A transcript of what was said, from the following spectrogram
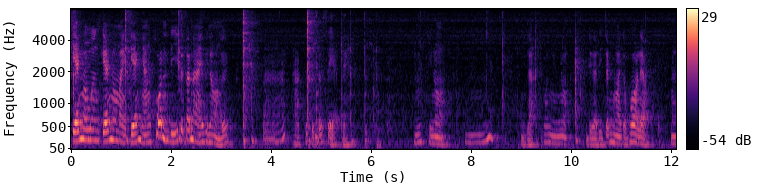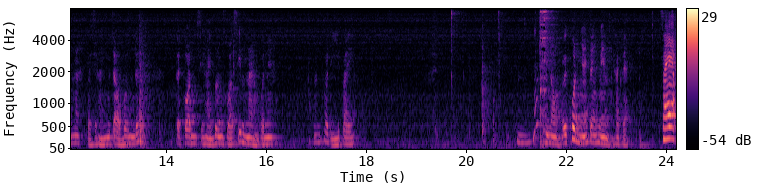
แกงนอเมืองแกงนอใหม่แกงหยังคนดีเป็นตานายพี่น้องเอ้ยปาดผักคือเป็นตาแสบเลยพี่น้องอืมนี่ละพ่อเนาะเดือดอีจักหน่อยกับพ่อแล้ว มามาไปสิหายมือเจ้าเบิงเด้อแต่ก่อนสิหายเบิงขอซิมน้ำก่อนเนี่ยมันพอดีไปพี่น้องเอ้ยคนหยังจังแมนค่ะแต่แซ่บ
